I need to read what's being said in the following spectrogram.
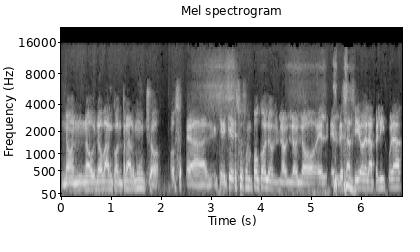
no, no, no va a encontrar mucho. O sea, que, eso es un poco lo, el, el desafío de la película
